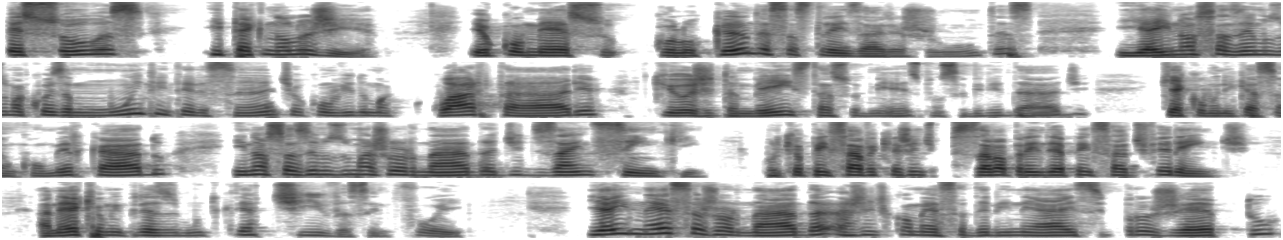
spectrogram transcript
pessoas e tecnologia. Eu começo colocando essas três áreas juntas, e aí nós fazemos uma coisa muito interessante. Eu convido uma quarta área, que hoje também está sob minha responsabilidade, que é comunicação com o mercado, e nós fazemos uma jornada de design thinking, porque eu pensava que a gente precisava aprender a pensar diferente. A NEC é uma empresa muito criativa, sempre foi. E aí, nessa jornada, a gente começa a delinear esse projeto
